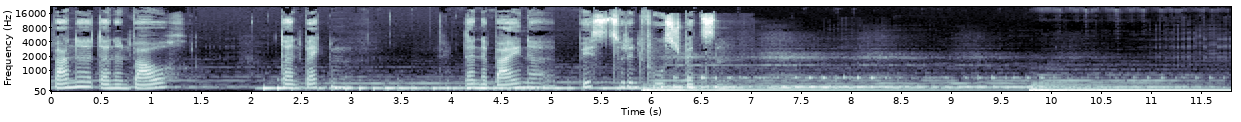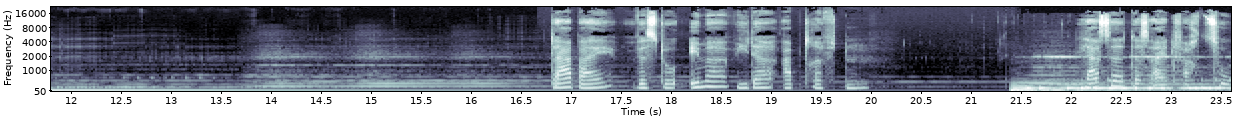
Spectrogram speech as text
Entspanne deinen Bauch, dein Becken, deine Beine bis zu den Fußspitzen. Dabei wirst du immer wieder abdriften. Lasse das einfach zu.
